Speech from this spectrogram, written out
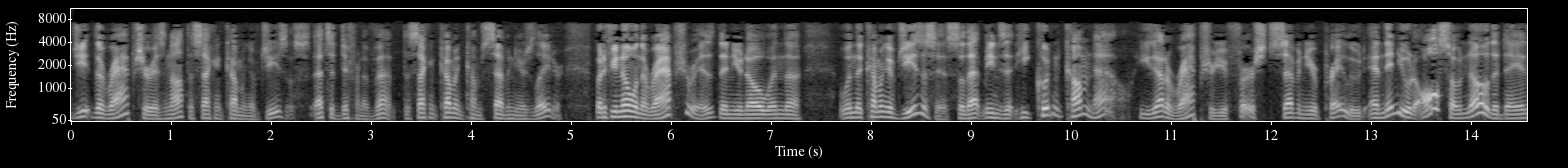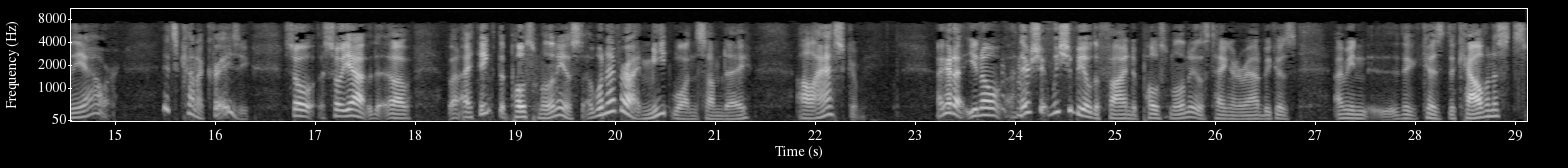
G, the rapture is not the second coming of Jesus. That's a different event. The second coming comes seven years later. But if you know when the rapture is, then you know when the when the coming of Jesus is. So that means that he couldn't come now. He's got to rapture you first, seven year prelude, and then you would also know the day and the hour. It's kind of crazy. So so yeah, uh, but I think the postmillennialist. Whenever I meet one someday, I'll ask him. I gotta, you know, there should we should be able to find a postmillennialist hanging around because, I mean, because the, Calvinists,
